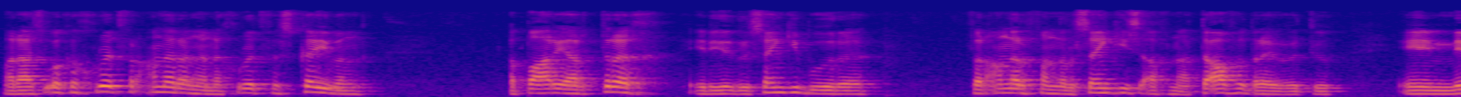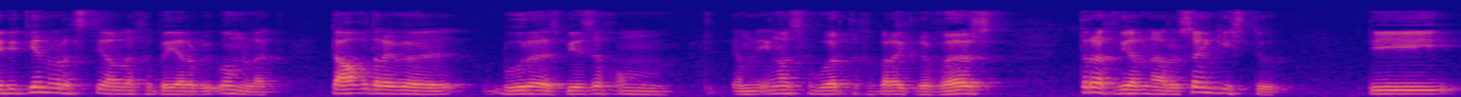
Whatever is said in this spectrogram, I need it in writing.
maar daar's ook 'n groot verandering en 'n groot verskywing. 'n Paar jaar terug het die rosientjieboere verander van rosientjies af na tafeldruiwe toe en net die teenoorgestelde gebeur op die oomblik. Tafeldruiwe boere is besig om om die Engelse woord te gebruik reverse terug weer na rosientjies toe. Die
